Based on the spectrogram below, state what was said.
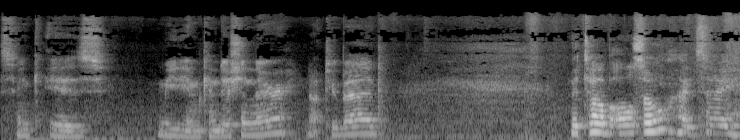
Sink is medium condition there, not too bad. The tub also, I'd say,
